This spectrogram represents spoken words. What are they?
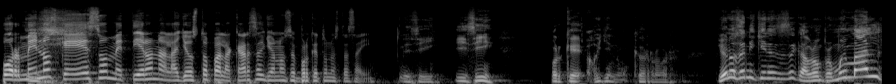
por menos que eso metieron a la Yostop a la cárcel, yo no sé por qué tú no estás ahí. Y sí, y sí. Porque, oye, no, qué horror. Yo no sé ni quién es ese cabrón, pero muy mal.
